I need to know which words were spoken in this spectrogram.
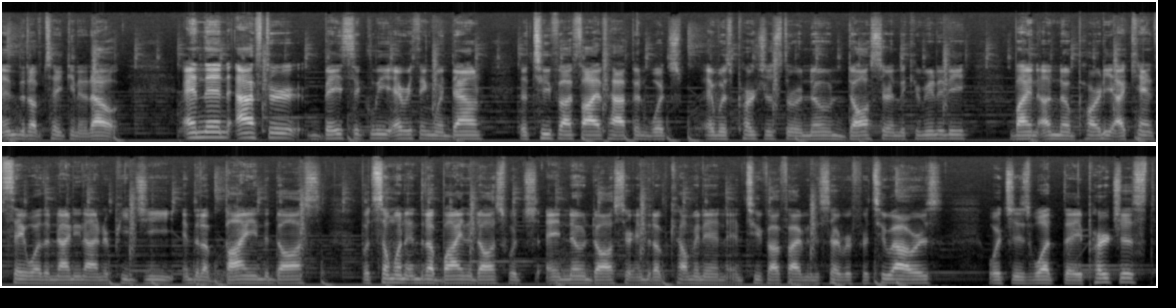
ended up taking it out. And then after basically everything went down, the 255 happened which it was purchased through a known dosser in the community by an unknown party. I can't say whether 99 or PG ended up buying the DOS, but someone ended up buying the DOS, which a known DOSer ended up coming in and 255 in the server for two hours, which is what they purchased.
